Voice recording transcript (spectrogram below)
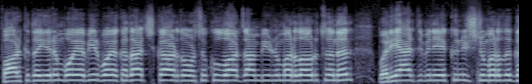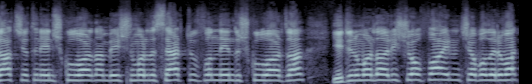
Farkı da yarım boya 1 boya kadar çıkardı. Orta kulvardan 1 numaralı Arutan'ın bariyer dibine yakın 3 numaralı Gatshot'ın en iç kulvardan 5 numaralı Sert Tufan'ın en dış kulvardan 7 numaralı Alicia Fire'ın çabaları var.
